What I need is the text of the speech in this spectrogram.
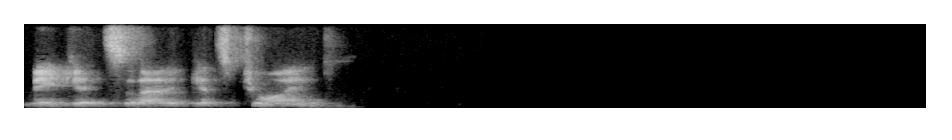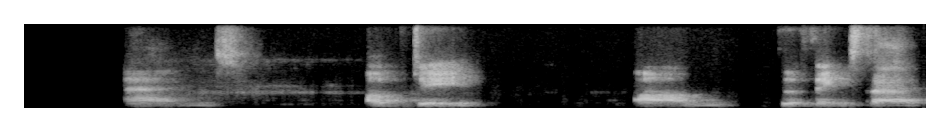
make it so that it gets joined and update um, the things that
